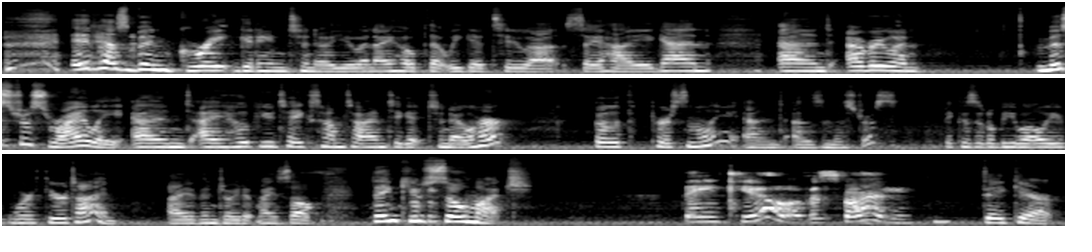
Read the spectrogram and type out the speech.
it has been great getting to know you, and I hope that we get to uh, say hi again. And everyone, Mistress Riley, and I hope you take some time to get to know her, both personally and as a mistress, because it'll be well worth your time. I have enjoyed it myself. Thank you so much. thank you. It was fun. Take care.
